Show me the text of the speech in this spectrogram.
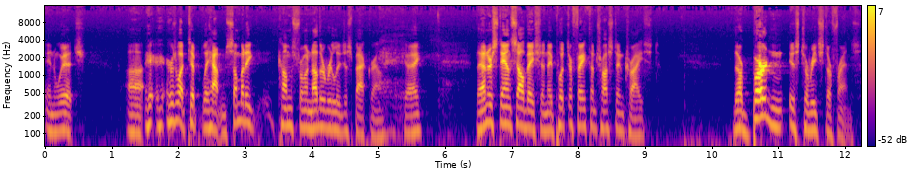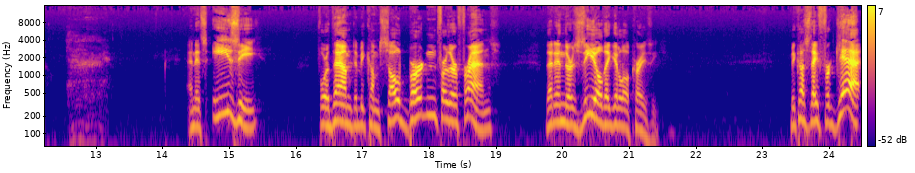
in which, uh, here's what typically happens somebody comes from another religious background, okay? They understand salvation. They put their faith and trust in Christ. Their burden is to reach their friends. And it's easy for them to become so burdened for their friends that in their zeal they get a little crazy. Because they forget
